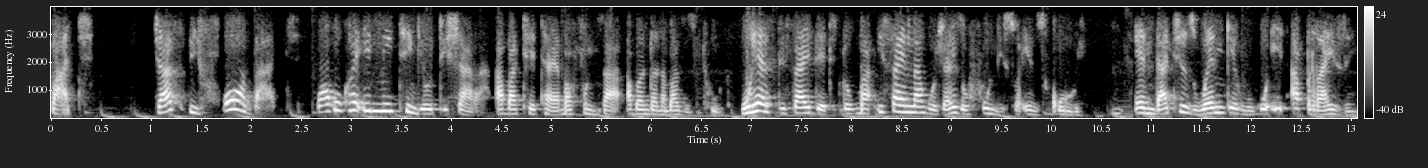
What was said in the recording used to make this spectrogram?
But just before that kwakukho imeeting yootishara abathethayo abafundisa abantwana abazizithulu. Who has decided into yokuba i-sign language ayizofundiswa ezikolweni and that is when ke ngoku i-uprising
